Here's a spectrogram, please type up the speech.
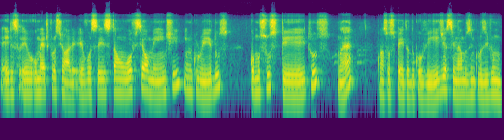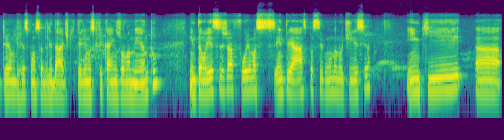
eles, eu, o médico falou assim: olha, vocês estão oficialmente incluídos como suspeitos, né? Com a suspeita do Covid. Assinamos inclusive um termo de responsabilidade que teríamos que ficar em isolamento. Então, esse já foi uma, entre aspas, segunda notícia, em que ah,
